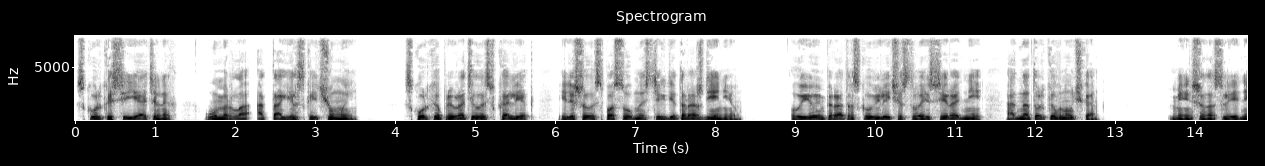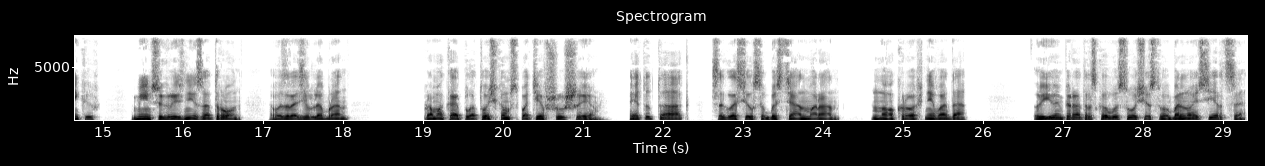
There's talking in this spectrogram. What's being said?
Сколько сиятельных умерло от агельской чумы, сколько превратилось в коллег и лишилось способности к деторождению. У ее императорского величества из всей родни одна только внучка. Меньше наследников, меньше грызни за трон, — возразил Лебран, промокая платочком вспотевшую шею. — Это так, — согласился Бастиан Маран, — но кровь не вода. У ее императорского высочества больное сердце,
